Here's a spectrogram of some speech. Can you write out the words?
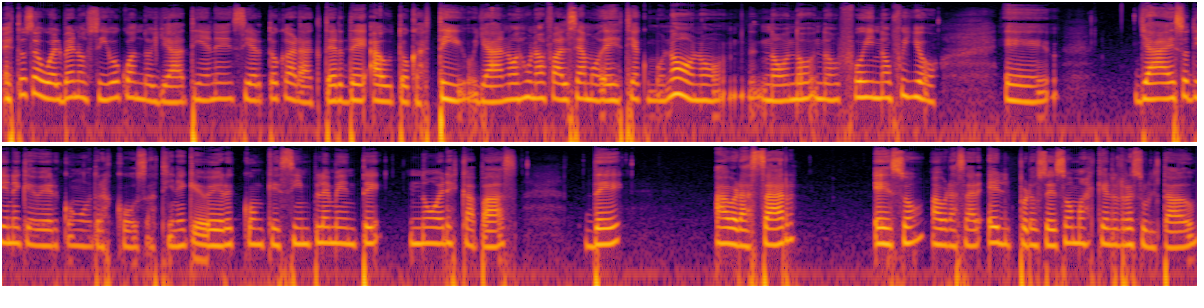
esto se vuelve nocivo cuando ya tiene cierto carácter de autocastigo, ya no es una falsa modestia como no, no, no, no, no fui, no fui yo. Eh, ya eso tiene que ver con otras cosas, tiene que ver con que simplemente no eres capaz de abrazar eso, abrazar el proceso más que el resultado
